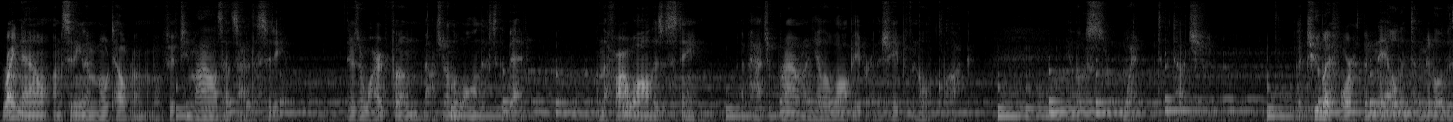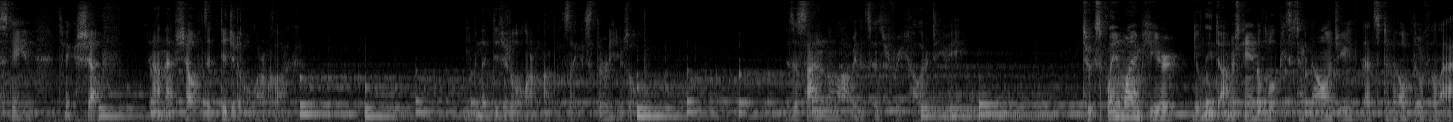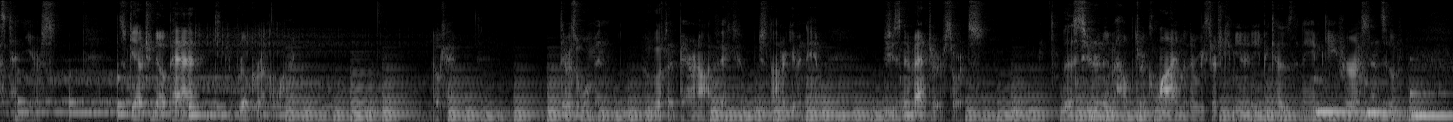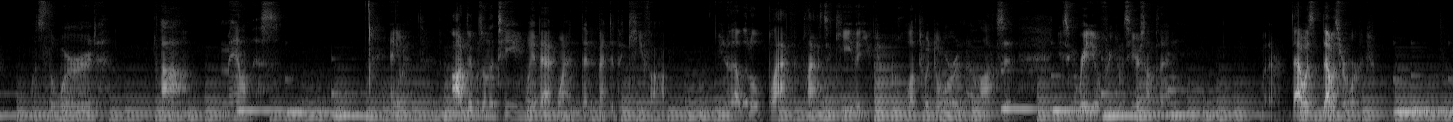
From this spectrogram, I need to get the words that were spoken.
Right now, I'm sitting in a motel room about 15 miles outside of the city. There's a wired phone mounted on the wall next to the bed. On the far wall, there's a stain, a patch of brown on yellow wallpaper in the shape of an old clock. It looks wet to the touch. A 2x4 has been nailed into the middle of the stain to make a shelf, and on that shelf is a digital alarm clock. Even the digital alarm clock looks like it's 30 years old. There's a sign in the lobby that says free color TV. To explain why I'm here, you'll need to understand a little piece of technology that's developed over the last 10 years. So get out your notepad and keep your broker on the line. Okay. There was a woman who goes by Baron Odvik, which is not her given name. She's an inventor of sorts. The pseudonym helped her climb in the research community because the name gave her a sense of what's the word? Ah, maleness. Anyway, Odvik was on the team way back when that invented the key fob. You know that little black plastic key that you can hold up to a door and unlocks it using a radio frequency or something? Whatever. That was that was her work.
